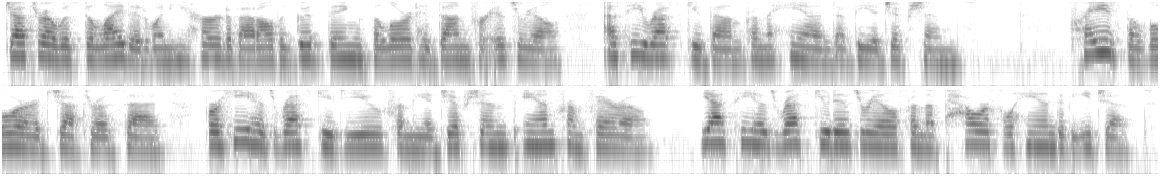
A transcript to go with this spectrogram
Jethro was delighted when he heard about all the good things the Lord had done for Israel as he rescued them from the hand of the Egyptians. Praise the Lord, Jethro said, for he has rescued you from the Egyptians and from Pharaoh. Yes, he has rescued Israel from the powerful hand of Egypt.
